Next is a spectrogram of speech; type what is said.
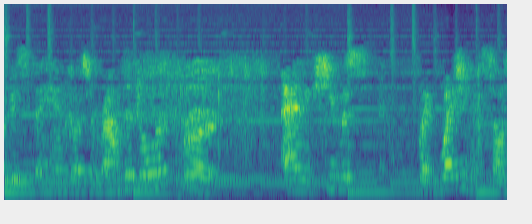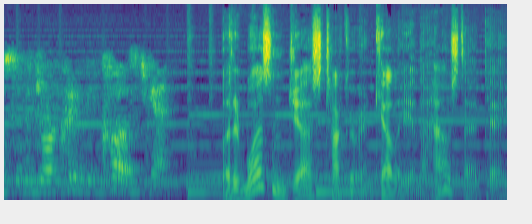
movies the hand goes around the door, Right. and he was like wedging himself so the door couldn't be closed yet. But it wasn't just Tucker and Kelly in the house that day.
